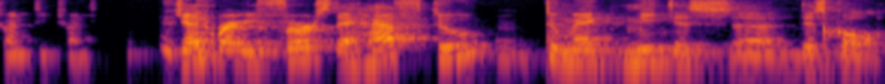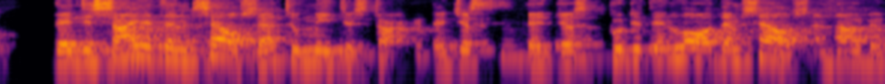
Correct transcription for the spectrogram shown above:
2020. January 1st, they have to mm. to make meet this uh, this goal they decided themselves eh, to meet this target. They just mm-hmm. they just put it in law themselves, and now the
